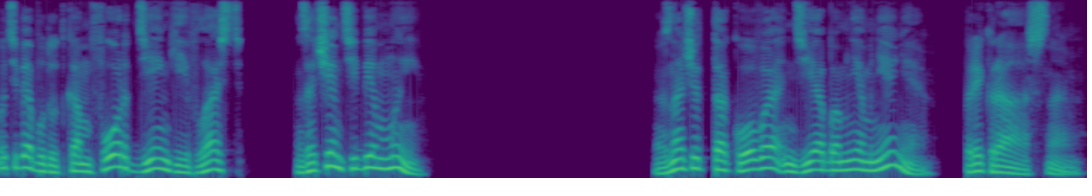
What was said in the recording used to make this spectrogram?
у тебя будут комфорт, деньги и власть. Зачем тебе мы?» «Значит, такого Ди обо мне мнение? Прекрасно.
